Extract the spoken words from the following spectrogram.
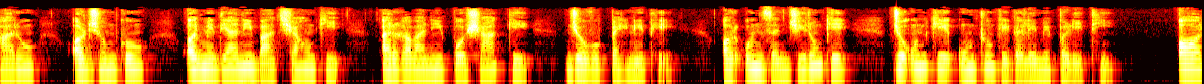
ہاروں اور جھمکوں اور میدیانی بادشاہوں کی ارغوانی پوشاک کے جو وہ پہنے تھے اور ان زنجیروں کے جو ان کے اونٹوں کے گلے میں پڑی تھی اور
